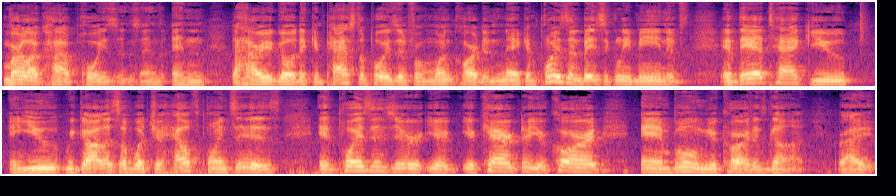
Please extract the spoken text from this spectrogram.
Murloc have poisons, and and the higher you go, they can pass the poison from one card to the next. And poison basically mean if if they attack you and you, regardless of what your health points is, it poisons your your your character, your card, and boom, your card is gone, right?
